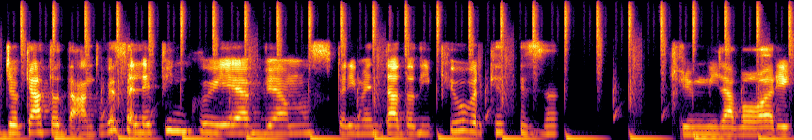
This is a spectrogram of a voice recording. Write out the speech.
giocato tanto, questo è l'EP in cui abbiamo sperimentato di più perché primi lavori.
